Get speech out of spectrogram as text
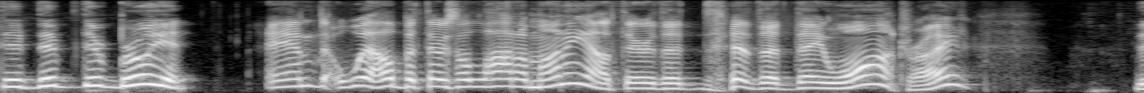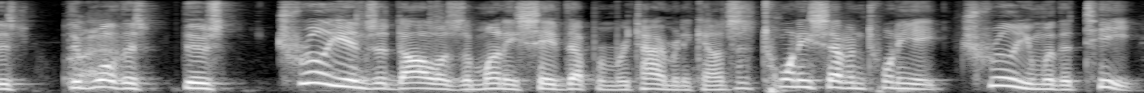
they're, they're brilliant. And well, but there's a lot of money out there that that they want, right? There's, well, there's, there's trillions of dollars of money saved up in retirement accounts. It's 27, 28 trillion with a T.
